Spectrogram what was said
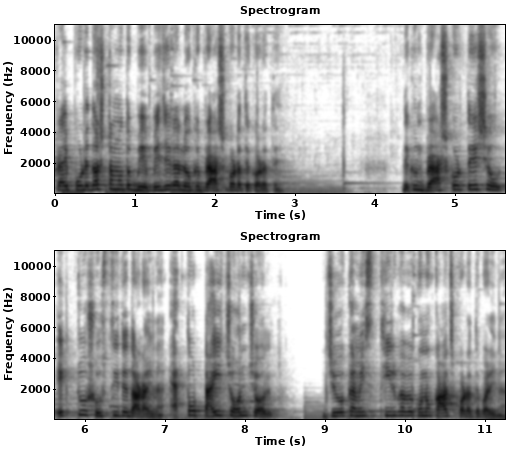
প্রায় পৌনে দশটা মতো বেজে গেল ওকে ব্রাশ করাতে করাতে। দেখুন, ব্রাশ করতে এসেও একটুও স্বস্তিতে দাঁড়ায় না, এতটাই চঞ্চল যে ওকে আমি স্থিরভাবে কোনো কাজ করাতে পারি না।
